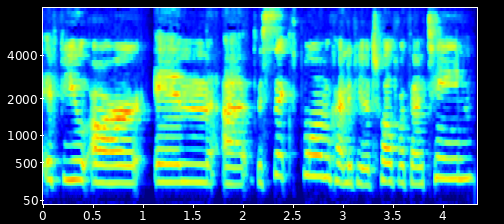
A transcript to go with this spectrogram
if you are in uh, the sixth form, kind of year 12 or 13,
